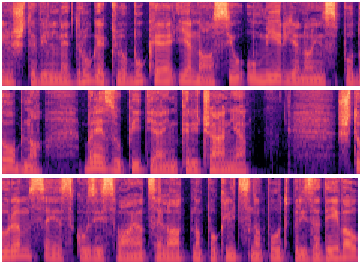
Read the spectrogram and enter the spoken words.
in številne druge klobuke je nosil umirjeno in spodobno, brez upitja in kričanja. Šturm se je skozi svojo celotno poklicno pot prizadeval,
